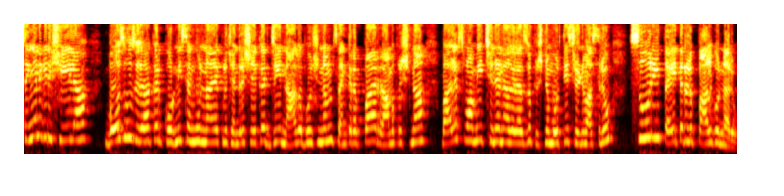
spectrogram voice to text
Singanagiri Sheela Bosugu Sudhakar Kurni సంఘం నాయకులు చంద్రశేఖర్ జి నాగభూషణం శంకరప్ప రామకృష్ణ బాలస్వామి చిన్న నాగరాజు కృష్ణమూర్తి శ్రీనివాసులు సూరి తదితరులు పాల్గొన్నారు.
